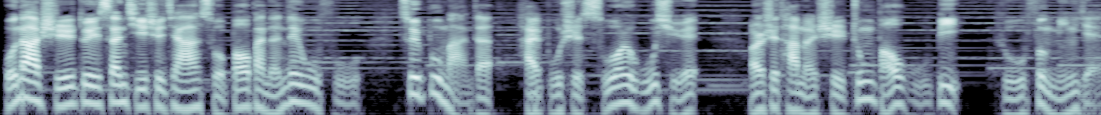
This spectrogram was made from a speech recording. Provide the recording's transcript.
我那时对三齐世家所包办的内务府最不满的，还不是俗而无学，而是他们是中饱舞弊，如奉名言。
